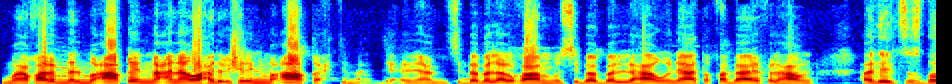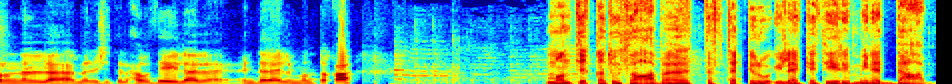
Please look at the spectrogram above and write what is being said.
وما يقارب من المعاقين معنا 21 معاق احتمال يعني بسبب الألغام وسبب الهاونات قذائف الهاون هذه تصدر من ميليشيا الحوثي إلى عندنا إلى المنطقة. منطقة ثعبات تفتقر إلى كثير من الدعم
